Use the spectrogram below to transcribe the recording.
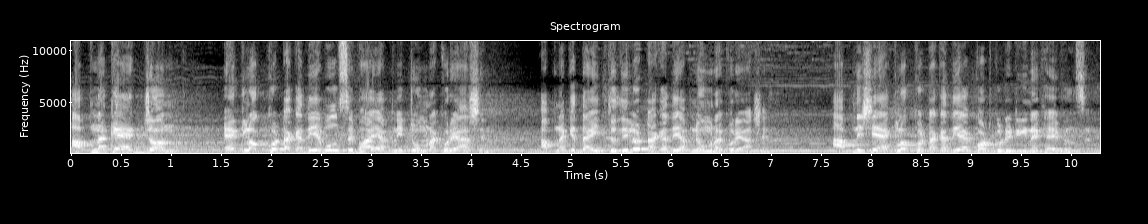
আপনাকে একজন এক লক্ষ টাকা দিয়ে বলছে, ভাই, আপনি একটু ওমরা করে আসেন। আপনাকে দায়িত্ব দিল, টাকা দিয়ে আপনি ওমরা করে আসেন। আপনি সে এক লক্ষ টাকা দিয়ে কটকটি কিনে খেয়ে ফেলছেন।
